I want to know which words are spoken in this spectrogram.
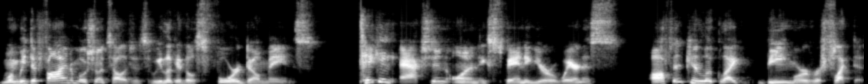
When we define emotional intelligence, we look at those four domains. Taking action on expanding your awareness often can look like being more reflective,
